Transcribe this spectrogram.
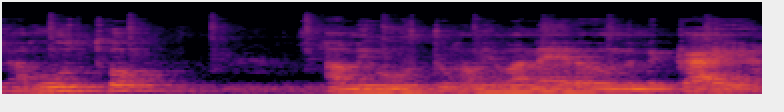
La ajusto a mi gusto, a mi manera, donde me caiga.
